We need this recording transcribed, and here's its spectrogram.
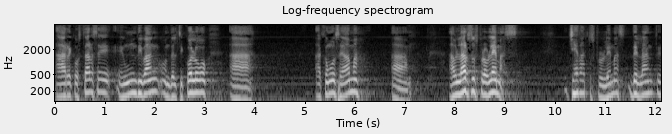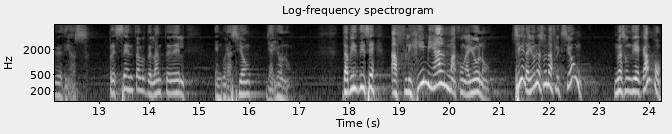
a recostarse en un diván donde el psicólogo a, a ¿cómo se llama? A, a hablar sus problemas. Lleva tus problemas delante de Dios. Preséntalos delante de Él en oración y ayuno. David dice, afligí mi alma con ayuno. Sí, el ayuno es una aflicción, no es un día de campo.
